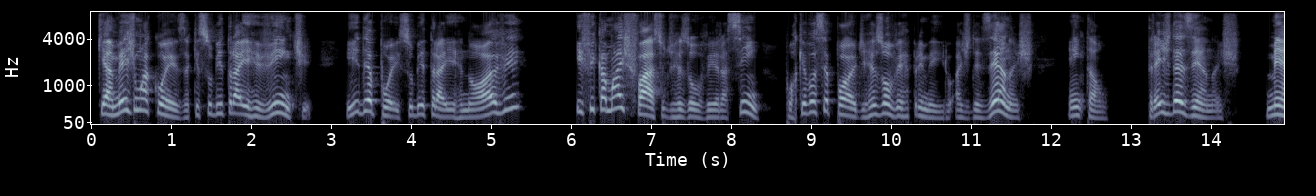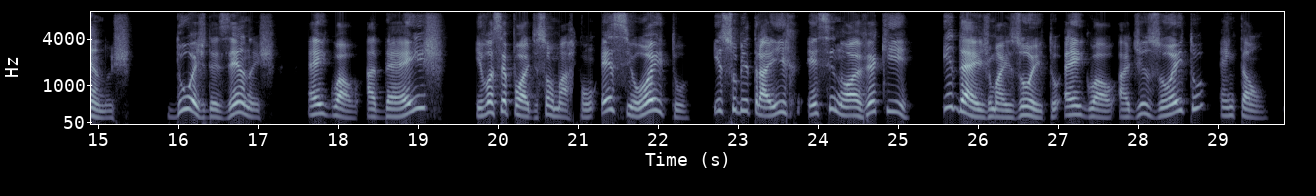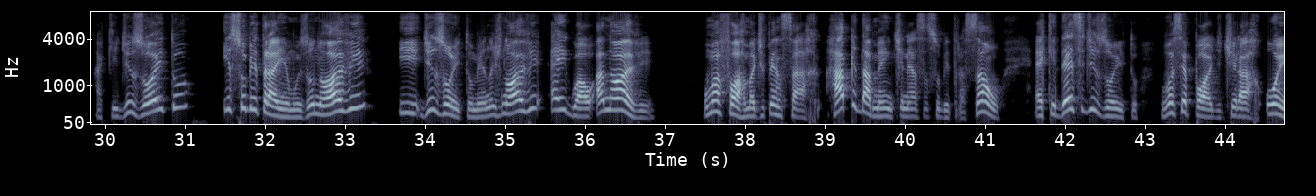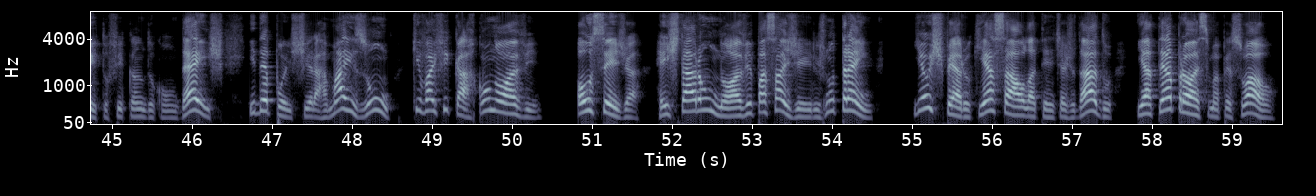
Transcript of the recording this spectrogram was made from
que é a mesma coisa que subtrair 20 e depois subtrair 9, e fica mais fácil de resolver assim, porque você pode resolver primeiro as dezenas. Então, 3 dezenas menos 2 dezenas é igual a 10 e você pode somar com esse 8 e subtrair esse 9 aqui. E 10 mais 8 é igual a 18, então, aqui 18, e subtraímos o 9, e 18 menos 9 é igual a 9. Uma forma de pensar rapidamente nessa subtração é que desse 18 você pode tirar 8, ficando com 10, e depois tirar mais 1, que vai ficar com 9. Ou seja, restaram 9 passageiros no trem. E eu espero que essa aula tenha te ajudado e até a próxima, pessoal!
